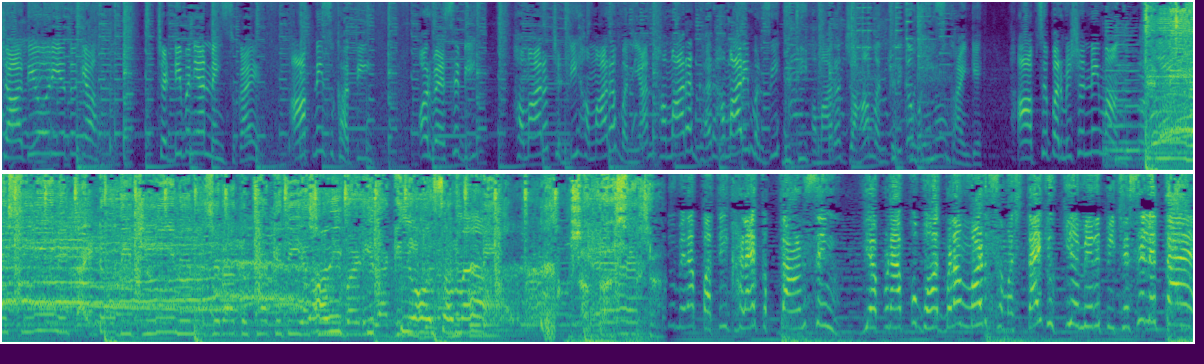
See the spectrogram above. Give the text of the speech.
शादी हो रही है तो क्या? चड्डी बनियान नहीं सुखाए आप नहीं सुखाती। और वैसे भी हमारा चड्डी हमारा बनियान हमारा घर हमारी मर्ज़ी विधि। हमारा जहाँ मन करेगा वहीं सुखाएँगे। आपसे परमिशन नहीं मांग। तो मेरा पति खड़ा है कप्तान सिंह। ये अपने आप को बहुत बड़ा मर्द समझता है क्योंकि ये मेरे पीछे से लेता है।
